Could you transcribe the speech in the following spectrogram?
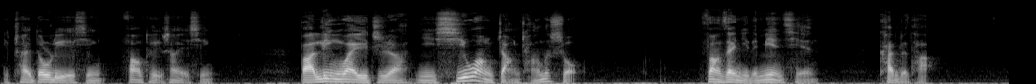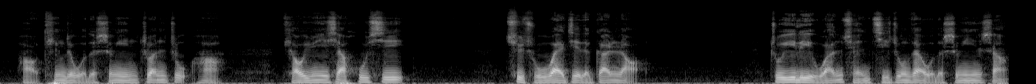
你揣兜里也行，放腿上也行，把另外一只啊你希望长长的手放在你的面前。看着它，好，听着我的声音，专注哈，调匀一下呼吸，去除外界的干扰，注意力完全集中在我的声音上。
